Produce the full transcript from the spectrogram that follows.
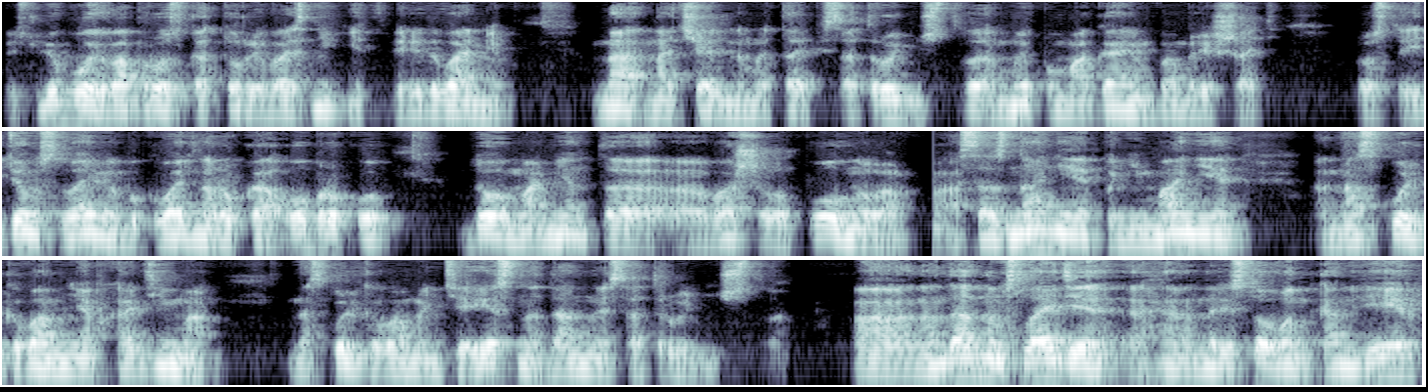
То есть любой вопрос, который возникнет перед вами на начальном этапе сотрудничества, мы помогаем вам решать. Просто идем с вами буквально рука об руку до момента э, вашего полного осознания, понимания, насколько вам необходимо, насколько вам интересно данное сотрудничество. А, на данном слайде э, нарисован конвейер.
